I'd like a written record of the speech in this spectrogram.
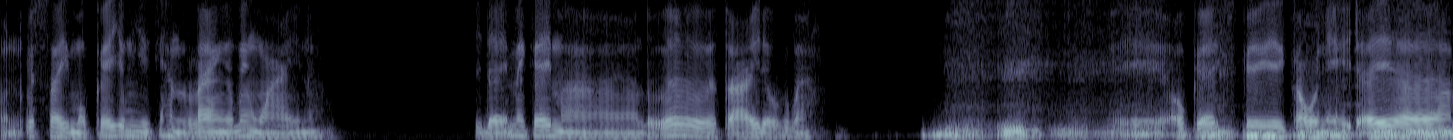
mình có xây một cái giống như cái hành lang ở bên ngoài nữa. Thì để mấy cái mà lửa tại đồ các bạn. Thì ok, cái còi này thì để ờ,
